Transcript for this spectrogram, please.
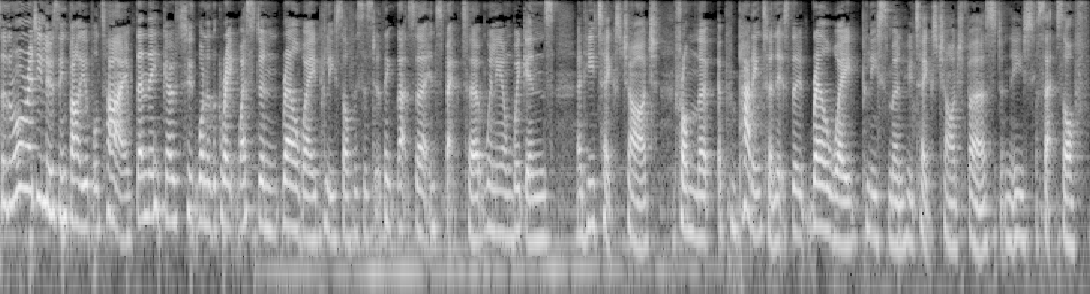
So they're already losing valuable time. Then they go to one of the Great Western Railway police officers. I think that's uh, Inspector William Wiggins, and he takes charge from the uh, from Paddington. It's the railway policeman who takes charge first, and he sets off.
